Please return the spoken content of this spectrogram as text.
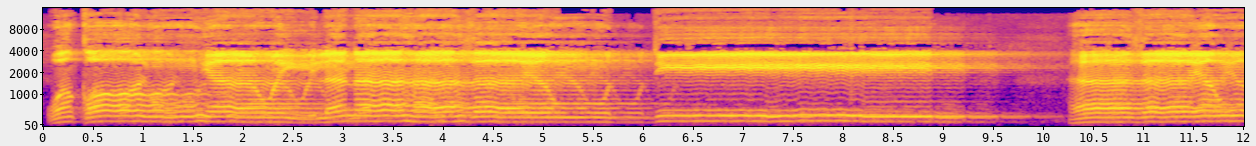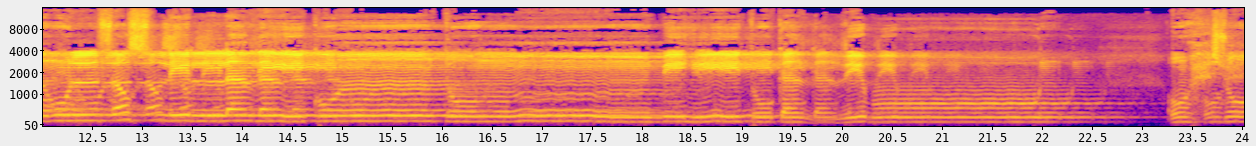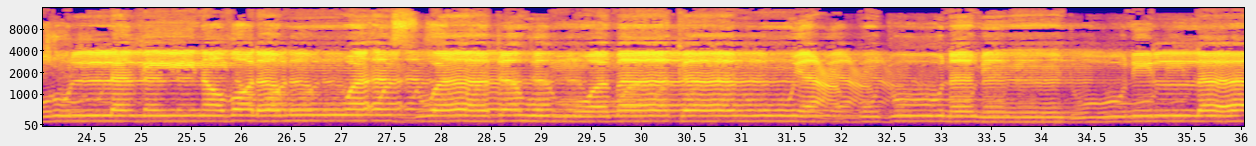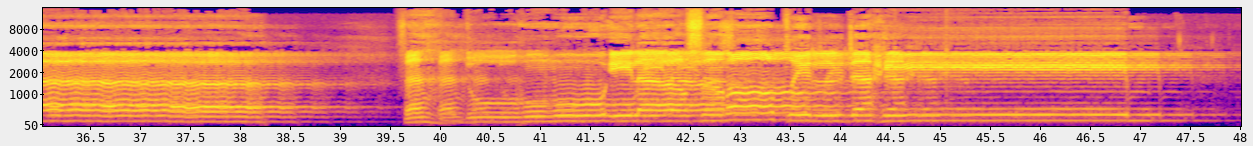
وقالوا يا ويلنا هذا يوم الدين. هذا يوم الفصل الذي كنتم تكذبون. احشروا الذين ظلموا وأزواجهم وما كانوا يعبدون من دون الله. فاهدوهم إلى صراط الجحيم.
